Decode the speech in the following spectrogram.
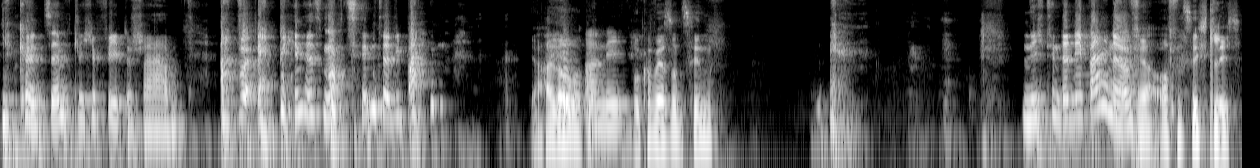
ihr könnt sämtliche Fetische haben. Aber der Penis muss hinter die Beine. ja, hallo, wo, Oh nee, wo kommen wir sonst hin? nicht hinter die Beine. Ja, offensichtlich.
